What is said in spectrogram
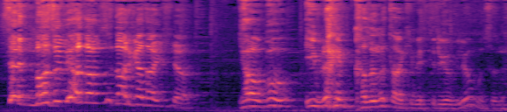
Sen nasıl bir adamsın arkadaş ya? Ya bu İbrahim Kalın'ı takip ettiriyor biliyor musun?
